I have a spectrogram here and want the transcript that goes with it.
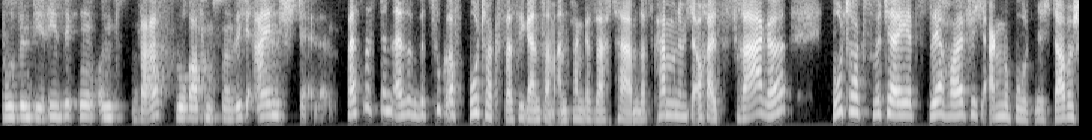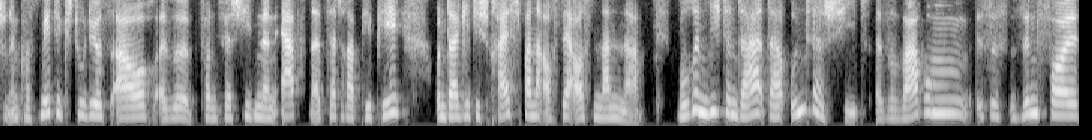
wo sind die Risiken und was, worauf muss man sich einstellen. Was ist denn also in Bezug auf Botox, was Sie ganz am Anfang gesagt haben? Das kam nämlich auch als Frage. Botox wird ja jetzt sehr häufig angeboten. Ich glaube schon in Kosmetikstudios auch, also von verschiedenen Ärzten etc. pp. Und da geht die Preisspanne auch sehr auseinander. Worin liegt denn da der Unterschied? Also warum ist es sinnvoll,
